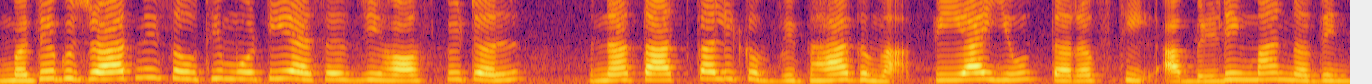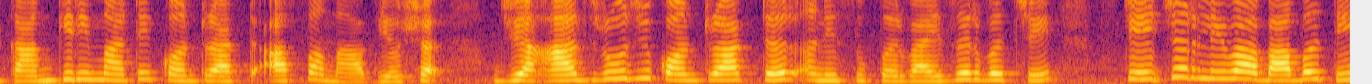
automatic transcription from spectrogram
મધ્ય ગુજરાતની સૌથી મોટી એસએસજી હોસ્પિટલના તાત્કાલિક વિભાગમાં પીઆઈયુ તરફથી આ બિલ્ડિંગમાં નવીન કામગીરી માટે કોન્ટ્રાક્ટ આપવામાં આવ્યો છે, જ્યાં આજરોજ કોન્ટ્રાક્ટર અને સુપરવાઇઝર વચ્ચે સ્ટેચર લેવા બાબતે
